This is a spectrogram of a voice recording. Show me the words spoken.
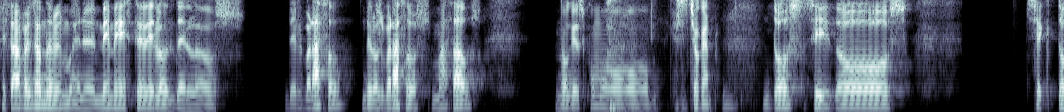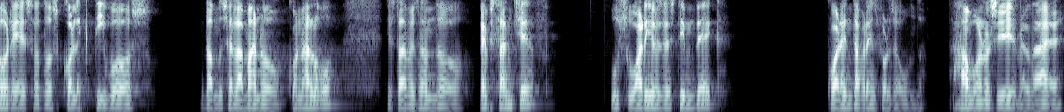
Estaba pensando en el, en el meme este de los, de los del brazo, de los brazos mazaos, ¿no? Que es como Que se chocan. dos, sí, dos sectores o dos colectivos dándose la mano con algo. Y estaba pensando, Pep Sánchez, usuarios de Steam Deck, 40 frames por segundo. Ah, bueno, sí, es verdad, ¿eh?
